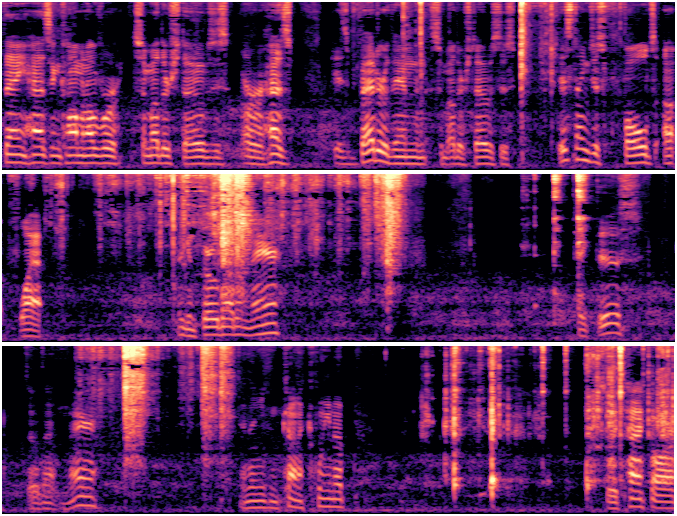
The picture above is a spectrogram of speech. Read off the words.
thing has in common over some other stoves is or has is better than some other stoves is this thing just folds up flat. You can throw that in there. Take this, throw that in there. And then you can kind of clean up. So we pack our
